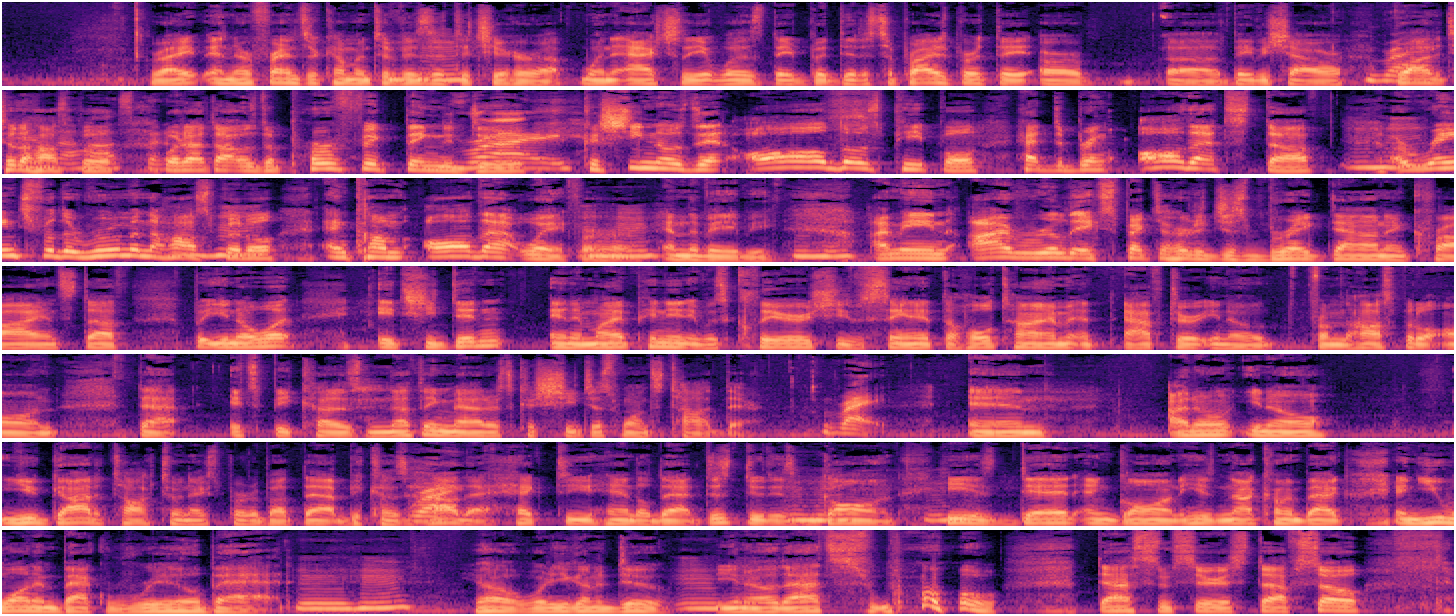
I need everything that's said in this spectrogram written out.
right? And her friends are coming to visit to cheer her up. When actually it was they did a surprise birthday or uh, baby shower, Right, brought it to the in the hospital, hospital. what I thought was the perfect thing to do because she knows that all those people had to bring all that stuff, Mm-hmm. arrange for the room in the hospital, and come all that way for Mm-hmm. her and the baby. I mean, I really expected her to just break down and cry and stuff, but you know what? It she didn't, and in my opinion, it was clear she was saying it the whole time at, after you know from the hospital on that it's because nothing matters because she just wants Todd there right. and I don't, you know, you got to talk to an expert about that because how the heck do you handle that? This dude is gone. He is dead and gone. He is not coming back, and you want him back real bad. Mm-hmm. Yo, what are you gonna do? You know, that's whoa, that's some serious stuff. So,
